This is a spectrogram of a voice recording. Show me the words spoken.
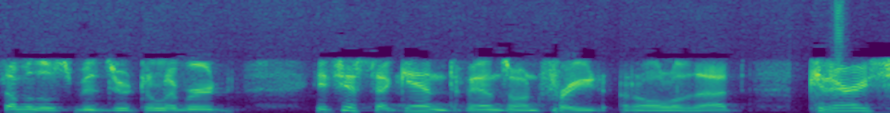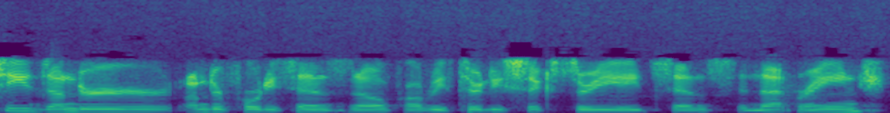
Some of those bids are delivered. It just again depends on freight and all of that. Canary seeds under under forty cents now, probably 36, 38 cents in that range.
